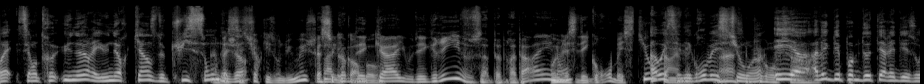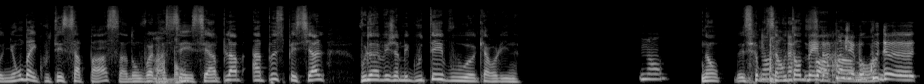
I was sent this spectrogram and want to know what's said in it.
Ouais, c'est entre 1h et 1h15 de cuisson Ah bah, déjà. c'est sûr qu'ils ont du muscle. hein, C'est les comme corbeaux. des cailles ou des grives, c'est à peu près pareil. Oui, mais c'est des gros bestiaux. Ah oui, c'est des gros bestiaux. c'est plus hein. gros Et ça, euh, ouais. avec des pommes de terre et des oignons, bah écoutez, ça passe. hein. Donc voilà, Ah bon c'est un plat un peu spécial. Vous l'avez jamais goûté, vous, euh, Caroline? Non. Non, mais ça, non, ça non. vous tente Mais pas. par contre, j'ai beaucoup hein. de.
